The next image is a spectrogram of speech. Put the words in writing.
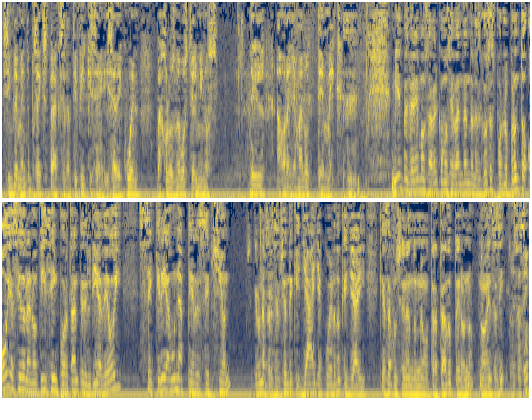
simplemente pues hay que esperar que se ratifique y se, y se adecúen bajo los nuevos términos del ahora llamado TEMEC. Bien, pues veremos a ver cómo se van dando las cosas. Por lo pronto, hoy ha sido la noticia importante del día de hoy. Se crea una percepción se crea una percepción de que ya hay acuerdo, que ya hay, que ya está funcionando un nuevo tratado, pero no, no es así. No es así.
